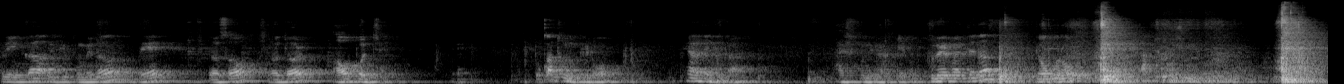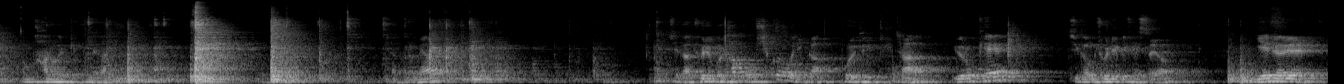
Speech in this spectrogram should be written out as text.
그러니까 여기 보면은 네, 여섯, 여덟, 아홉 번째 예, 똑같은 높이로 해야 되니까 다시 분해를 할게요. 분해를 할 때는 역으로 딱 쳐주시면 돼요. 그럼 바로 이렇게 분해가 됩니다. 자 그러면 제가 조립을 하고 시끄러우니까 보여드릴게요. 자, 이렇게 지금 조립이 됐어요. 얘를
